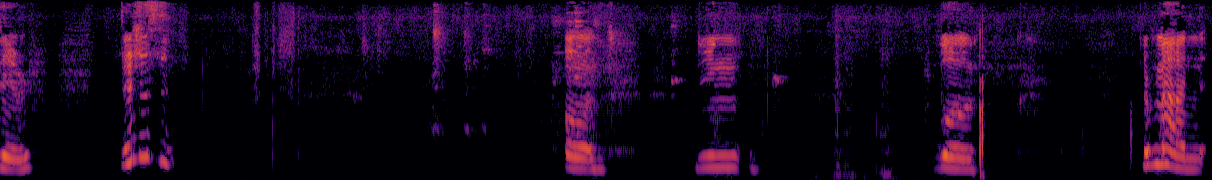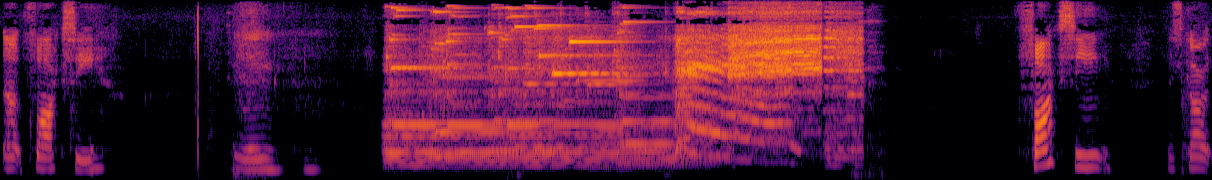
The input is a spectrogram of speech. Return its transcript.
There. There's just on the the they're mad at Foxy. And Foxy has got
